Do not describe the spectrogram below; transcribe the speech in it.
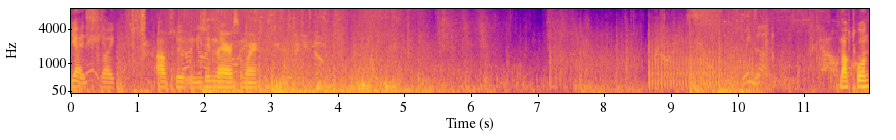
Yes, like, absolutely. He's in there somewhere. Wings. Knocked one.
